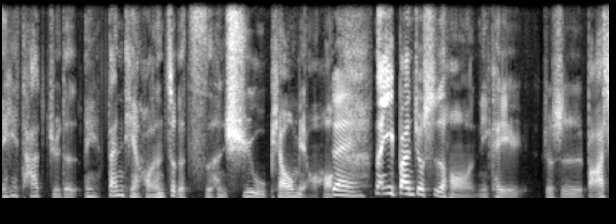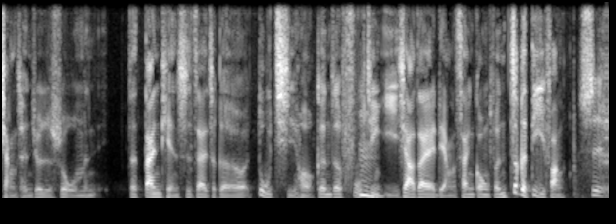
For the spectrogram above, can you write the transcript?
哎，他觉得，哎，丹田好像这个词很虚无缥缈，哈，对，那一般就是哈，你可以就是把它想成，就是说我们的丹田是在这个肚脐哈，跟这附近以下在两三公分这个地方，是，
